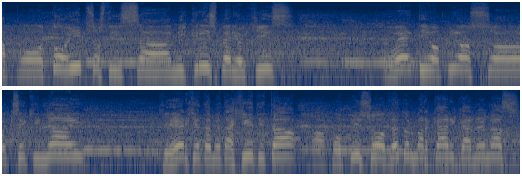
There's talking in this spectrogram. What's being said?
από το ύψος της α, μικρής περιοχής. Ο Έντι ο οποίος ξεκινάει και έρχεται με ταχύτητα. Από πίσω, δεν τον μαρκάρει κανένας.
